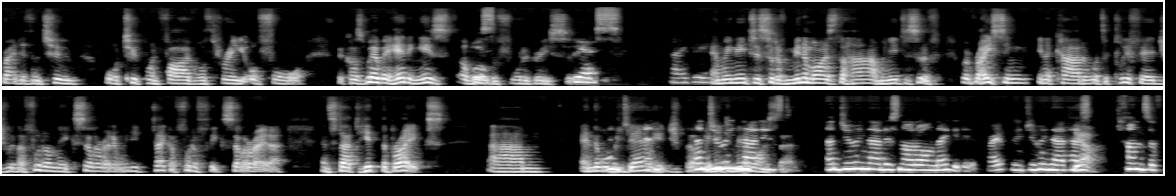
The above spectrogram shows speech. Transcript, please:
greater than two or two point five or three or four, because where we're heading is a world yes. of four degrees C. Yes. I agree. And we need to sort of minimize the harm. We need to sort of, we're racing in a car towards a cliff edge with our foot on the accelerator. We need to take our foot off the accelerator and start to hit the brakes. Um, and there will and, be damage, but we need to minimize that, is, that. And doing that is not all negative, right? We're doing that has yeah. tons of,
